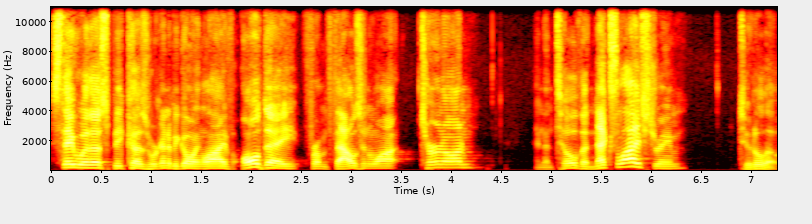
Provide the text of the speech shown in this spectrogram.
Stay with us because we're going to be going live all day from 1000 watt turn on. And until the next live stream, toodaloo.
